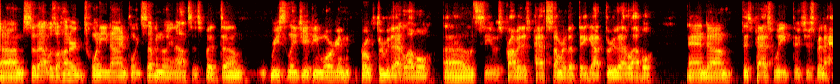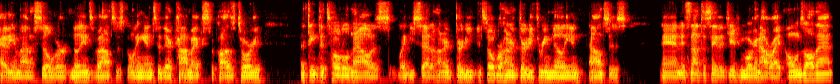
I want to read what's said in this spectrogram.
Um, so that was 129.7 million ounces. But um, recently, JP Morgan broke through that level. Uh, let's see, it was probably this past summer that they got through that level. And um, this past week, there's just been a heavy amount of silver, millions of ounces going into their COMEX depository. I think the total now is, like you said, 130. It's over 133 million ounces. And it's not to say that JP Morgan outright owns all that,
